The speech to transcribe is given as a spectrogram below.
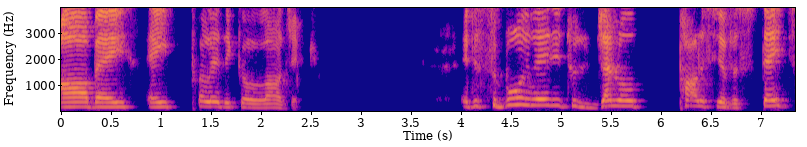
obeys a political logic. It is subordinated to the general policy of a state,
